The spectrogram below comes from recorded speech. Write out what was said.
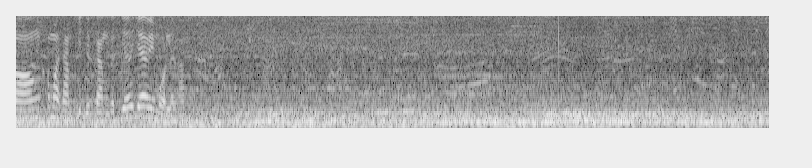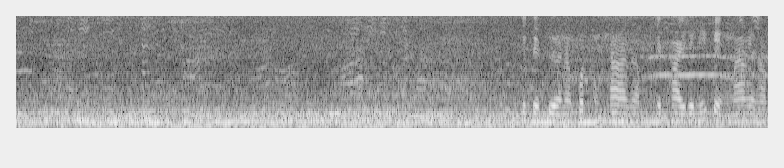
น้องๆเข้ามาทำกิจกรรมกันเยอะแยะไปหมดเลยครับ ด็กๆคืออนาคตของชาติครับเด็กไทยเดี๋ยวนี้เก่งมากเลยครับ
